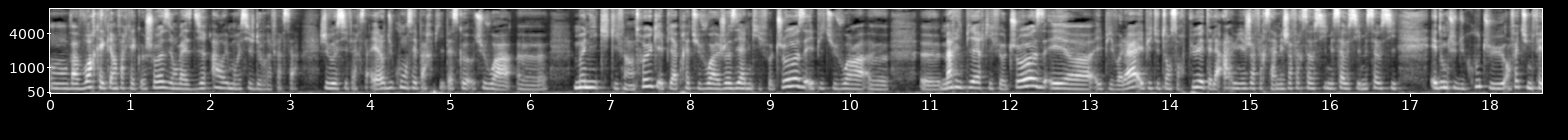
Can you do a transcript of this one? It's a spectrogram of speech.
on va voir quelqu'un faire quelque chose et on va se dire ah oui moi aussi je devrais faire ça. Je vais aussi faire ça. Et alors du coup on s'éparpille parce que tu vois euh, Monique qui fait un truc et puis après tu vois Josiane qui fait autre chose et puis tu vois euh, euh, Marie-Pierre qui fait autre chose et, et puis voilà. Et puis tu t'en sors plus et t'es là ah oui je dois faire ça mais je dois faire ça aussi mais ça aussi mais ça aussi. Et donc tu, du coup tu en fait tu ne fais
